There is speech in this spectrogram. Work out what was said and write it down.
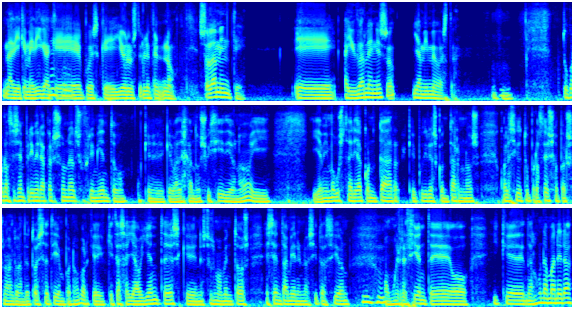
nadie que me diga que pues que yo lo estoy, no. Solamente eh, ayudarle en eso y a mí me basta tú conoces en primera persona el sufrimiento que, que va dejando un suicidio no y y a mí me gustaría contar, que pudieras contarnos cuál ha sido tu proceso personal durante todo este tiempo, ¿no? Porque quizás haya oyentes que en estos momentos estén también en una situación o muy reciente o, y que de alguna manera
